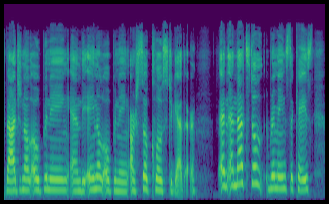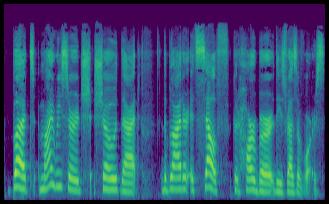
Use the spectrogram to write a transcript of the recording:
vaginal opening, and the anal opening are so close together. And, and that still remains the case, but my research showed that the bladder itself could harbor these reservoirs.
